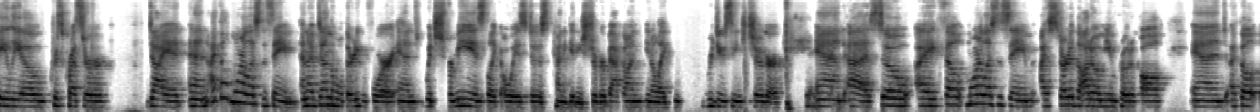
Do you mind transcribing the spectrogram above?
paleo, Chris Kresser diet and I felt more or less the same. And I've done the whole 30 before and which for me is like always just kind of getting sugar back on, you know, like reducing sugar. And uh, so I felt more or less the same. I started the autoimmune protocol and I felt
